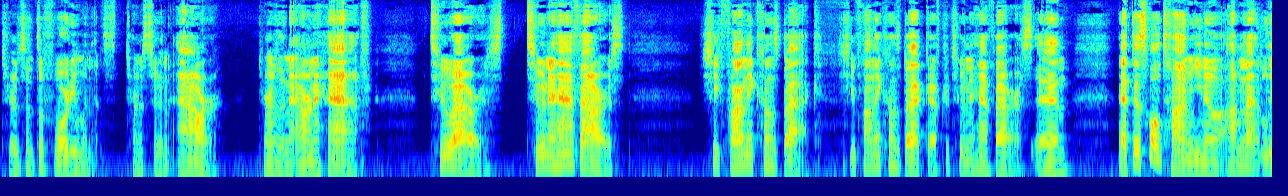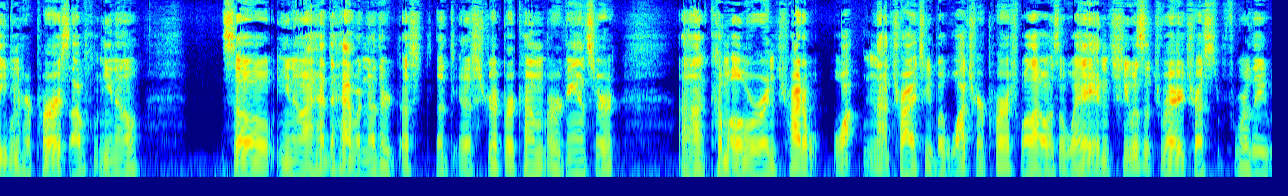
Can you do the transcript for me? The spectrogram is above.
turns into 40 minutes, turns to an hour, turns an hour and a half, two hours, two and a half hours. She finally comes back. She finally comes back after two and a half hours. And at this whole time, you know, I'm not leaving her purse. I've, you know, so, you know, I had to have another, a, a, stripper come or dancer uh, come over and try to wa- not try to, but watch her purse while I was away. And she was a very trustworthy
